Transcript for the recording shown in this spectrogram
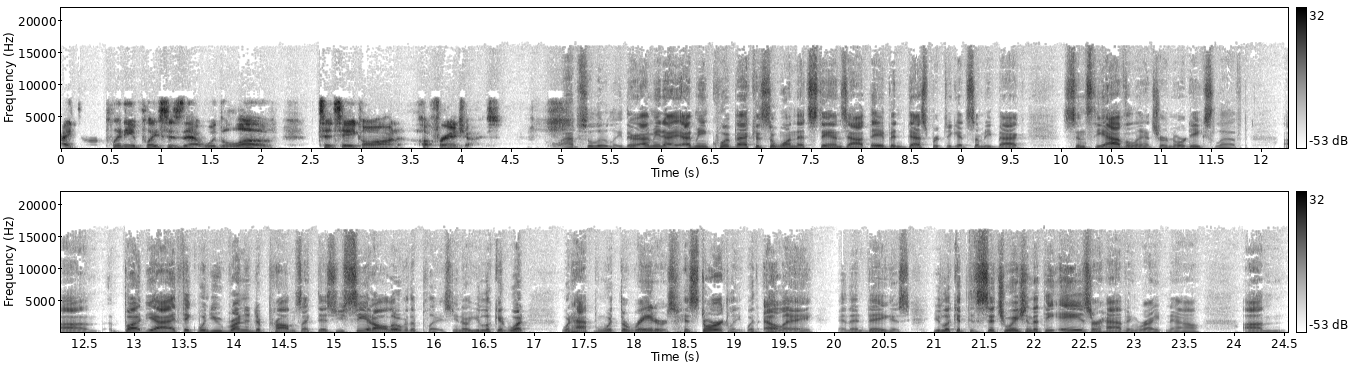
right. There are plenty of places that would love to take on a franchise. Oh, absolutely. There. I mean, I, I mean, Quebec is the one that stands out. They've been desperate to get somebody back since the Avalanche or Nordiques left. Um, but yeah, I think when you run into problems like this, you see it all over the place. You know, you look at what what happened with the Raiders historically with L.A. and then Vegas. You look at the situation that the A's are having right now. Um,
